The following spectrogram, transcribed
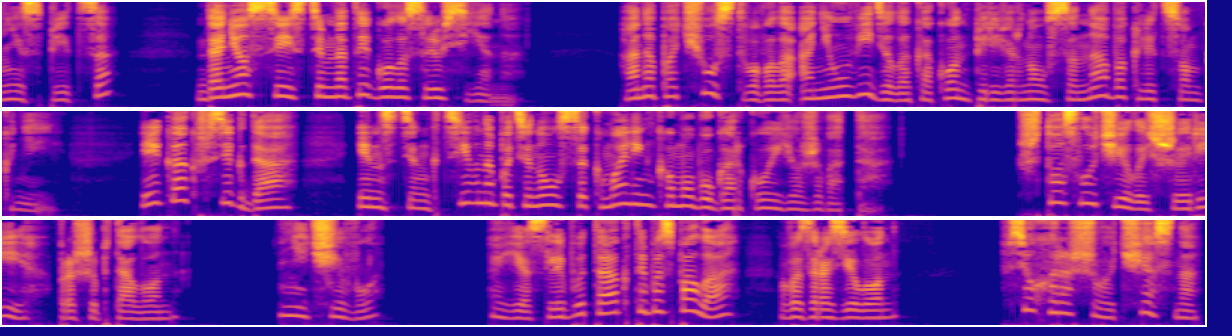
«Не спится?» — донесся из темноты голос Люсьена. Она почувствовала, а не увидела, как он перевернулся на бок лицом к ней. И, как всегда, инстинктивно потянулся к маленькому бугорку ее живота. «Что случилось, Шири?» — прошептал он. «Ничего». «Если бы так, ты бы спала», — возразил он. «Все хорошо, честно»,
